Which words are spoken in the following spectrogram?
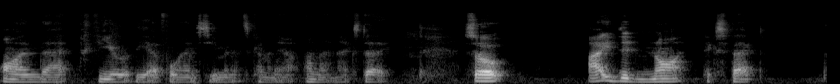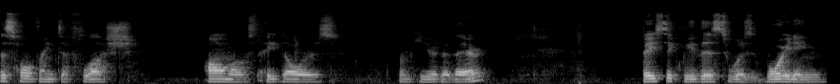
on that fear of the FOMC minutes coming out on that next day. So I did not expect this whole thing to flush almost $8 from here to there. Basically, this was voiding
